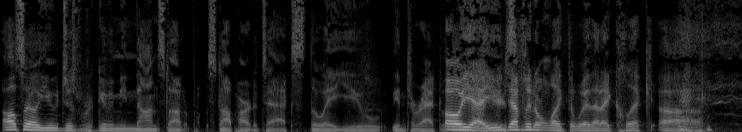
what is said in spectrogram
Also, you just were giving me non-stop stop heart attacks the way you interact with. Oh yeah, you definitely don't like the way that I click. Uh,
